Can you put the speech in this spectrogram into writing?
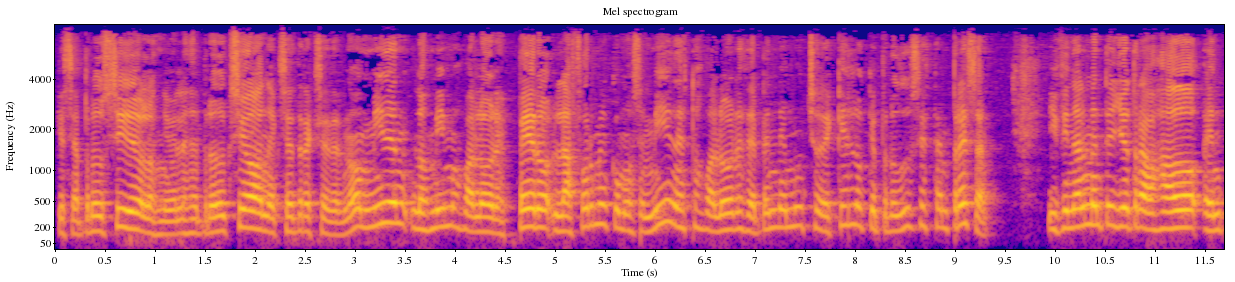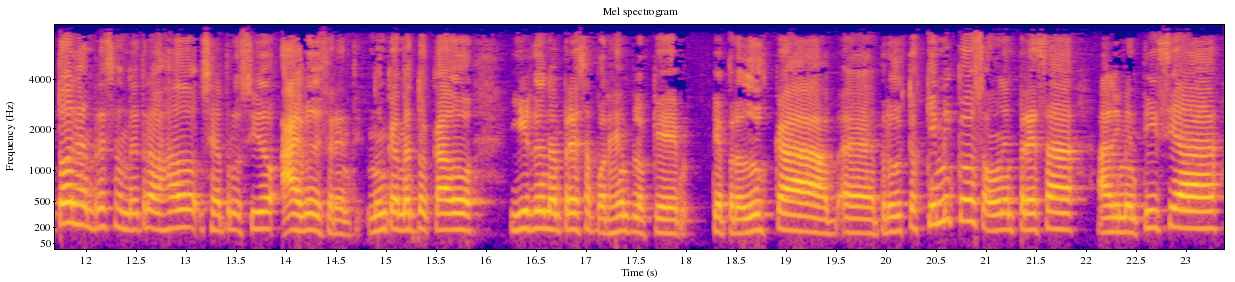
que se ha producido, los niveles de producción, etcétera, etcétera, ¿no? Miden los mismos valores, pero la forma en cómo se miden estos valores depende mucho de qué es lo que produce esta empresa. Y finalmente yo he trabajado, en todas las empresas donde he trabajado se ha producido algo diferente. Nunca me ha tocado ir de una empresa, por ejemplo, que que produzca eh, productos químicos o una empresa alimenticia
